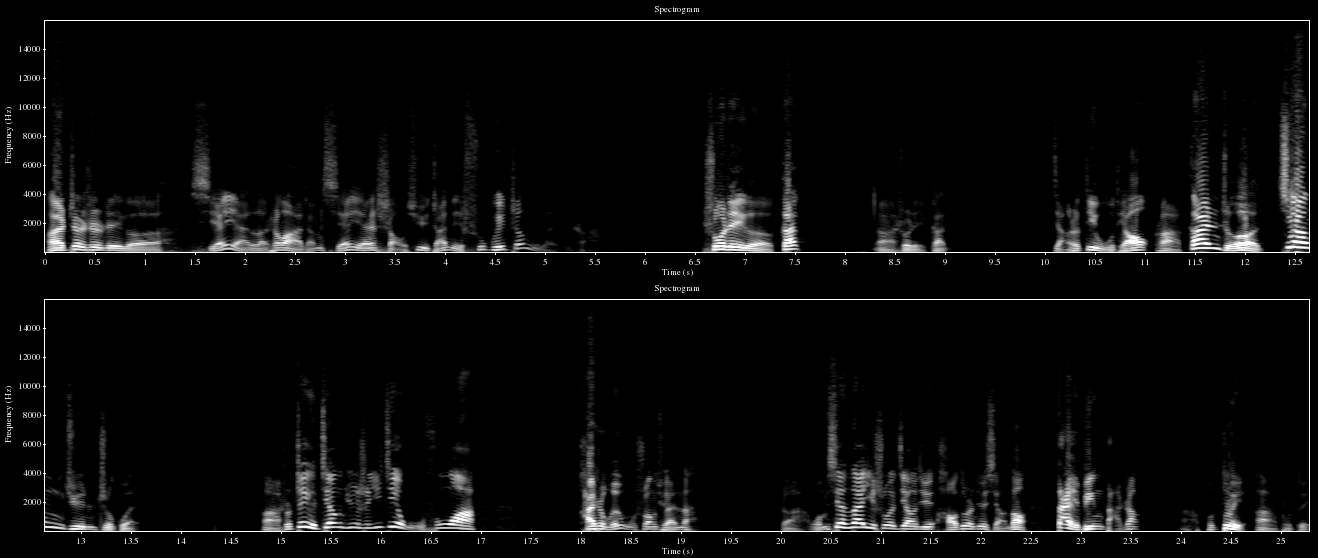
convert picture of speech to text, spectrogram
哎，这是这个。闲言了是吧？咱们闲言少叙，咱得书归正文是吧？说这个肝，啊，说这肝，讲是第五条是吧？肝者将军之官，啊，说这个将军是一介武夫啊，还是文武双全呢？是吧？我们现在一说将军，好多人就想到带兵打仗啊，不对啊，不对。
